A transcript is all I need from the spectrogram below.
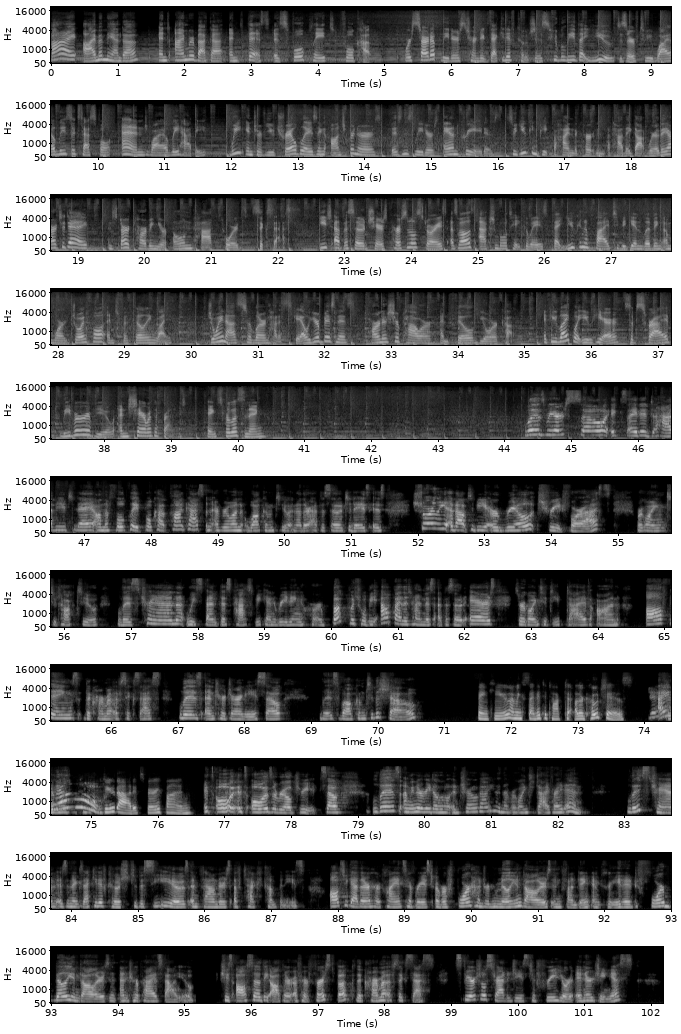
Hi, I'm Amanda. And I'm Rebecca, and this is Full Plate, Full Cup. We're startup leaders turned executive coaches who believe that you deserve to be wildly successful and wildly happy. We interview trailblazing entrepreneurs, business leaders, and creatives so you can peek behind the curtain of how they got where they are today and start carving your own path towards success. Each episode shares personal stories as well as actionable takeaways that you can apply to begin living a more joyful and fulfilling life. Join us to learn how to scale your business, harness your power, and fill your cup. If you like what you hear, subscribe, leave a review, and share with a friend. Thanks for listening. Liz, we are so excited to have you today on the Full Plate Full Cup podcast. And everyone, welcome to another episode. Today's is surely about to be a real treat for us. We're going to talk to Liz Tran. We spent this past weekend reading her book, which will be out by the time this episode airs. So we're going to deep dive on all things the karma of success, Liz and her journey. So, Liz, welcome to the show. Thank you. I'm excited to talk to other coaches. I know. Do that. It's very fun. It's always it's always a real treat. So, Liz, I'm going to read a little intro about you and then we're going to dive right in. Liz Tran is an executive coach to the CEOs and founders of tech companies. Altogether, her clients have raised over $400 million in funding and created $4 billion in enterprise value. She's also the author of her first book, The Karma of Success Spiritual Strategies to Free Your Inner Genius,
